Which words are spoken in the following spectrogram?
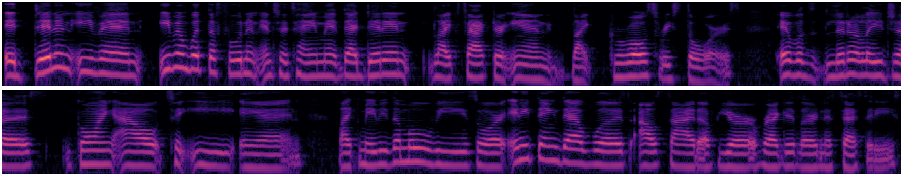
It didn't even, even with the food and entertainment, that didn't like factor in like grocery stores. It was literally just going out to eat and like maybe the movies or anything that was outside of your regular necessities.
